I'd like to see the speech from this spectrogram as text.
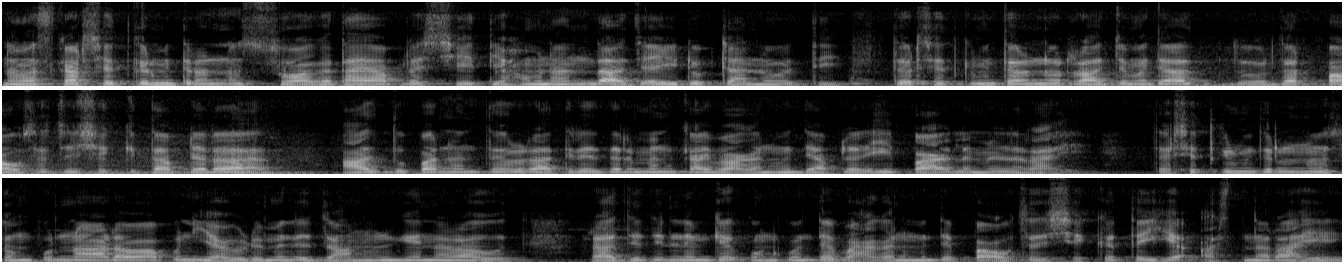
नमस्कार शेतकरी मित्रांनो स्वागत आहे आपल्या शेती हवामान अंदाज या यूट्यूब चॅनलवरती तर शेतकरी मित्रांनो राज्यामध्ये आज जोरदार पावसाची शक्यता आपल्याला आज दुपारनंतर रात्री दरम्यान काही भागांमध्ये आपल्याला ही पाहायला मिळणार आहे. तर शेतकरी मित्रांनो संपूर्ण आढावा आपण या व्हिडिओमध्ये जाणून घेणार आहोत. राज्यातील नेमक्या कोणकोणत्या भागांमध्ये पावसाची शक्यता ही असणार आहे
